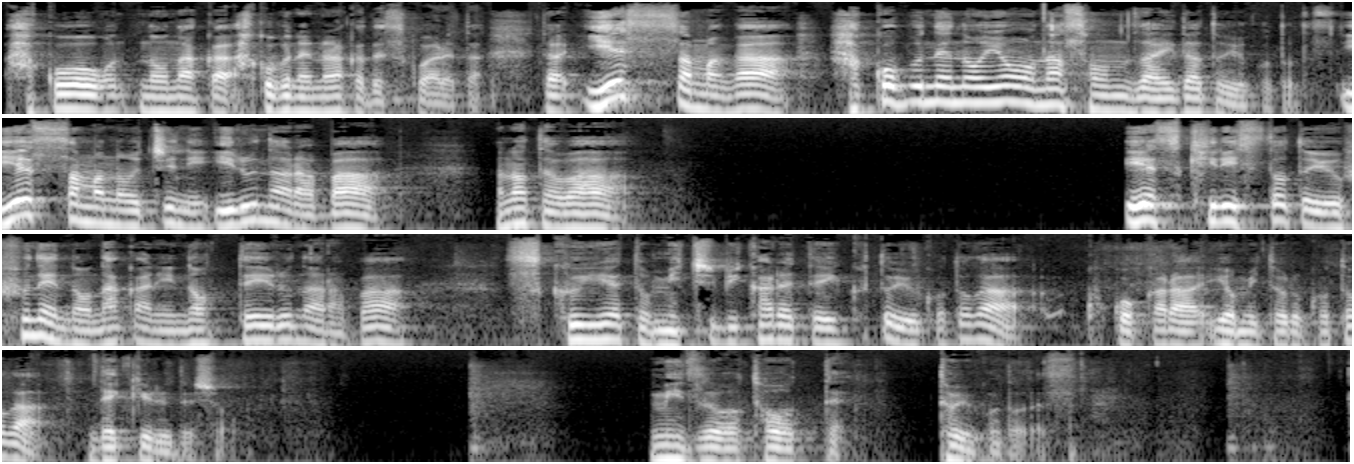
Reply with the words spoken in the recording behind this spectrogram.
箱の中箱舟の中で救われた。だからイエス様が箱舟のような存在だということです。イエス様のうちにいるならばあなたはイエス・キリストという船の中に乗っているならば救いへと導かれていくということがここから読み取ることができるでしょう。水を通ってということです。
